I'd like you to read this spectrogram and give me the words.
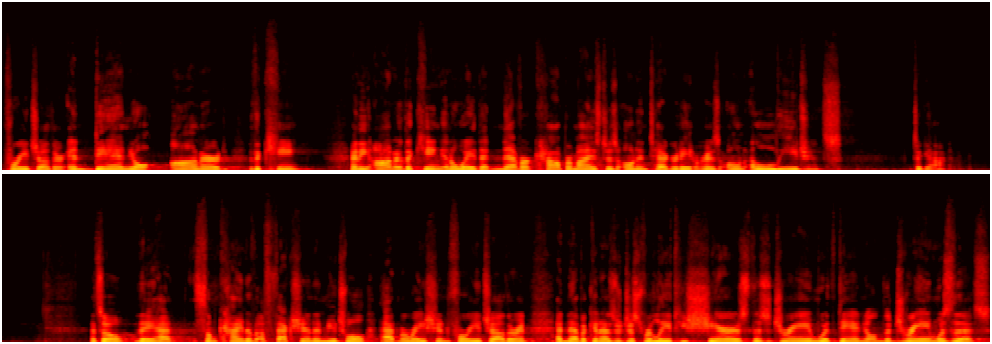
for each other. And Daniel honored the king. And he honored the king in a way that never compromised his own integrity or his own allegiance to God. And so they had some kind of affection and mutual admiration for each other. And, and Nebuchadnezzar, just relieved, he shares this dream with Daniel. And the dream was this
